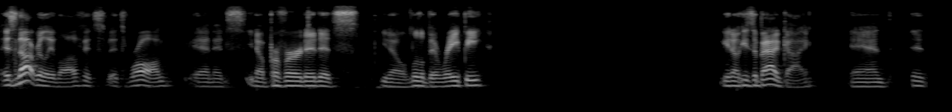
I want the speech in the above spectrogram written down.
is not really love. It's it's wrong and it's you know perverted. It's you know a little bit rapey. You know he's a bad guy and it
